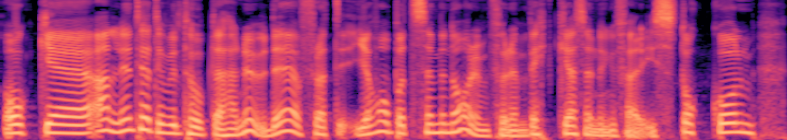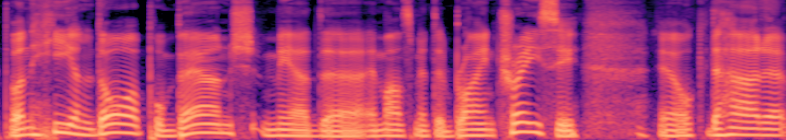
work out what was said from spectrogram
Och eh, anledningen till att jag vill ta upp det här nu, det är för att jag var på ett seminarium för en vecka sedan ungefär i Stockholm. Det var en hel dag på Berns med eh, en man som heter Brian Tracy. Eh, och det här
